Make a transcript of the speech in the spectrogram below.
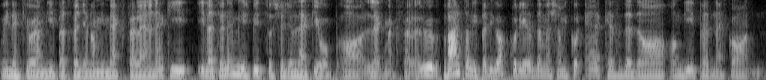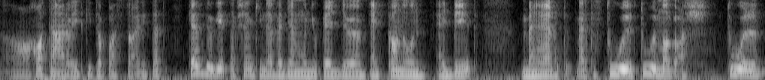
mindenki olyan gépet vegyen, ami megfelel neki, illetve nem is biztos, hogy a legjobb, a legmegfelelőbb. Váltani pedig akkor érdemes, amikor elkezded a, a gépednek a, a határait kitapasztalni. Tehát kezdőgépnek senki ne vegyen mondjuk egy, egy Canon 1D-t, mert, mert az túl, túl magas, túl,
